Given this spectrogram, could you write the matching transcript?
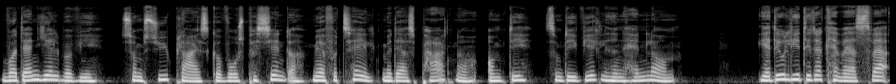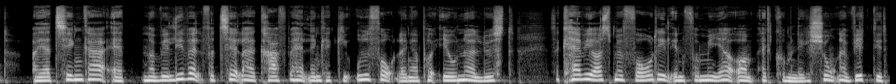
Hvordan hjælper vi som sygeplejersker vores patienter med at få talt med deres partner om det, som det i virkeligheden handler om? Ja, det er jo lige det, der kan være svært. Og jeg tænker, at når vi alligevel fortæller, at kraftbehandling kan give udfordringer på evne og lyst, så kan vi også med fordel informere om, at kommunikation er vigtigt,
